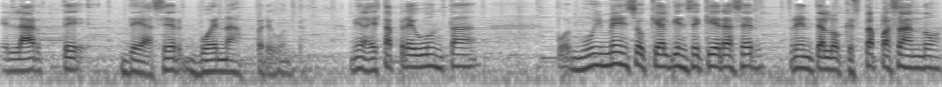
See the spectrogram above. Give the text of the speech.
el arte de hacer buenas preguntas. Mira, esta pregunta, por muy inmenso que alguien se quiera hacer frente a lo que está pasando,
